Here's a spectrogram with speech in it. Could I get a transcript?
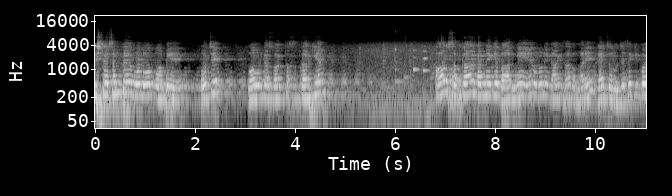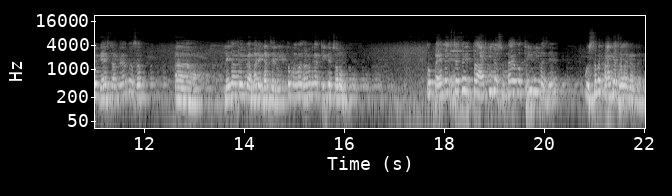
स्टेशन पे वो लोग वहाँ पे पहुँचे। वहाँ उनका स्वागत सत्कार किया। और सत्कार करने के बाद में उन्होंने कहा कि साहब हमारे घर चलो। जैसे कि कोई गेस्ट आता है तो सब आ, ले जाते हैं हमारे घर चलिए। तो बाबा साहब ने कहा ठीक है चलो। तो पहले स्टेशन इतना आज की जो सुविधा है वो थी नहीं वैसे। उस समय तांगे चला करते थे।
